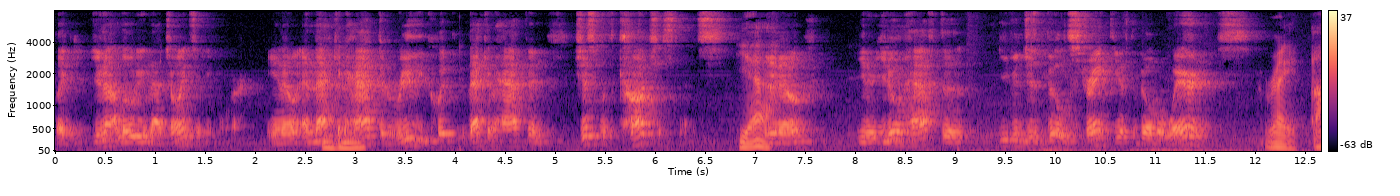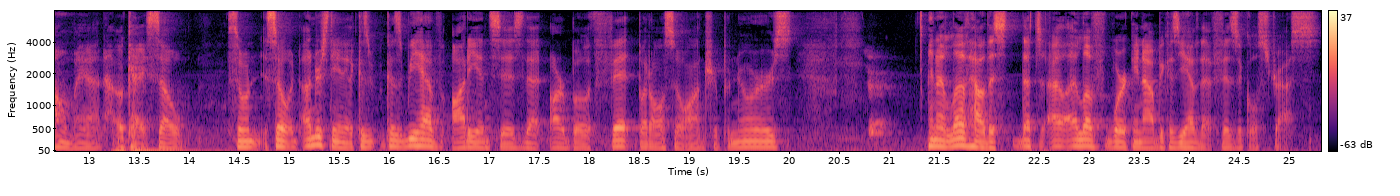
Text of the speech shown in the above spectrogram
like you're not loading that joint anymore, you know, and that mm-hmm. can happen really quickly. That can happen just with consciousness. Yeah. You know, you know, you don't have to even just build strength. You have to build awareness. Right. Oh man. Okay. So so so understand it because because we have audiences that are both fit but also entrepreneurs sure. and i love how this that's I, I love working out because you have that physical stress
